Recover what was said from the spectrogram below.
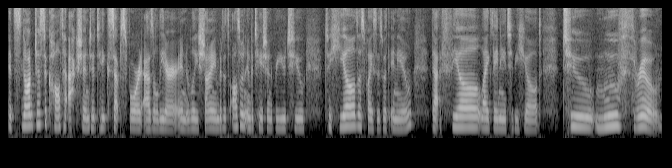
it's not just a call to action to take steps forward as a leader and really shine, but it's also an invitation for you to to heal those places within you that feel like they need to be healed, to move through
